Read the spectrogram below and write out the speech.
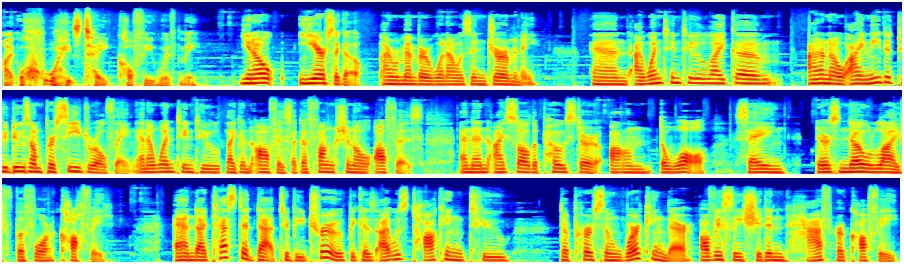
I always take coffee with me. You know, years ago, I remember when I was in Germany and I went into like a, I don't know, I needed to do some procedural thing. And I went into like an office, like a functional office. And then I saw the poster on the wall saying, there's no life before coffee. And I tested that to be true because I was talking to the person working there. Obviously, she didn't have her coffee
